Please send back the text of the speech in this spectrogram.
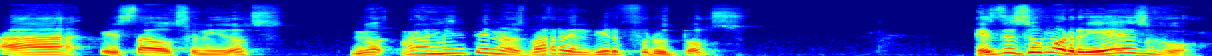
a Estados Unidos. No, ¿Realmente nos va a rendir frutos? Es de sumo riesgo,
